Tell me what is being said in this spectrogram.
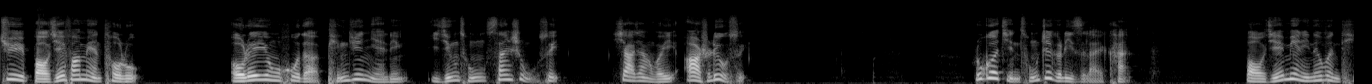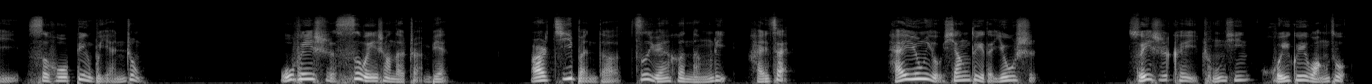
据宝洁方面透露。Olay 用户的平均年龄已经从三十五岁下降为二十六岁。如果仅从这个例子来看宝洁面临的问题似乎并不严重，无非是思维上的转变，而基本的资源和能力还在，还拥有相对的优势，随时可以重新回归王座。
